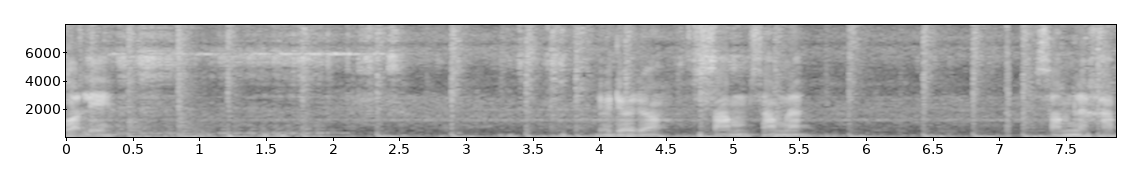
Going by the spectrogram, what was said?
ก่อนเลย เดี๋ยวเดี๋ยวเดี๋ยวซ้ำซ้ำแล้วซ้ำแล้วครับ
